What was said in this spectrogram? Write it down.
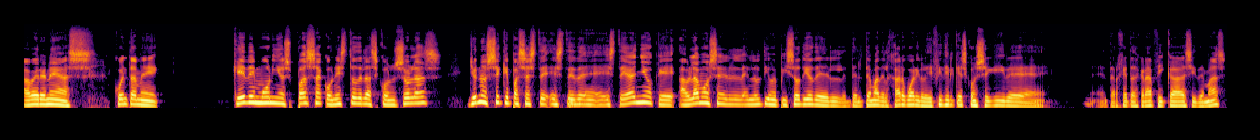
A ver, Eneas, cuéntame, ¿qué demonios pasa con esto de las consolas? Yo no sé qué pasa este, este, este año, que hablamos en el, en el último episodio del, del tema del hardware y lo difícil que es conseguir eh, eh, tarjetas gráficas y demás.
